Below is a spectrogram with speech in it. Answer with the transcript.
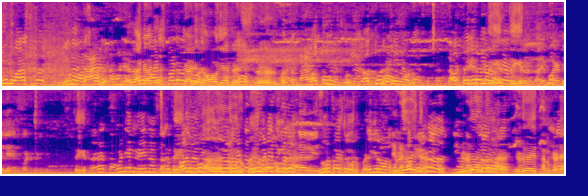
ಮುಂದೆ ವಾಡಿಸ್ಬೇಕು ವಾಡಿಸ್ಬೇಡ್ರಿ ಗಾಡಿ ಹೋಗ್ಯಾನ್ರಿ. ಅದು ತೆಗೀರಿ ಅದು ದುಡ್ಡು ತೆಗೀರಿ ನೋಡು. ಅದು ತೆಗೀರಿ ನೋಡಿ. ತೆಗೀರಿ. ತೆಗೀರಿ ತೆಗೀರಿ. ನೂರು ರೂಪಾಯಿ ತೆಗೀರಿ. ನೋಡಿ. ವಿಡಿಯೋ ಐತೆ. ವಿಡಿಯೋ ಐತೆ ನನ್ನ ಕಡೆ.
